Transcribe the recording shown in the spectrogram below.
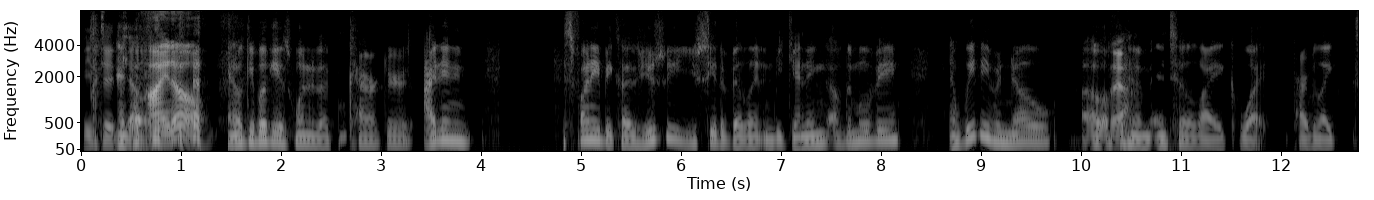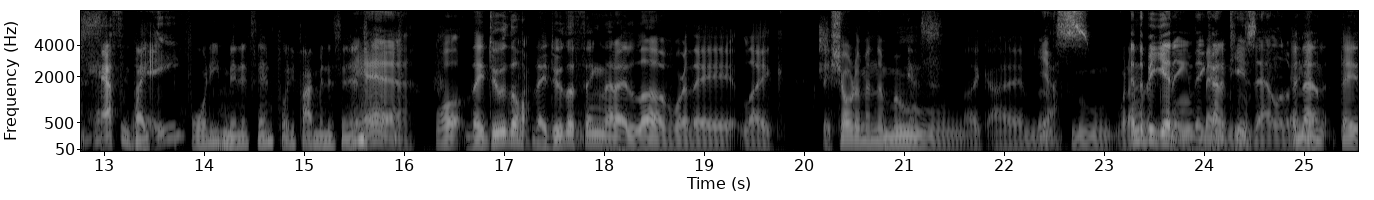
He did And- kill. it. I know. and Oogie Boogie is one of the characters. I didn't. It's funny because usually you see the villain in the beginning of the movie, and we didn't even know uh, of of Yeah. him until like what, probably like s- Halfway? like forty minutes in, forty five minutes in. Yeah. Well, they do the they do the thing that I love where they like they showed him in the moon, like I am the Yes. moon. Whatever. In the beginning, they kind of the tease that a little bit. and then yep. they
